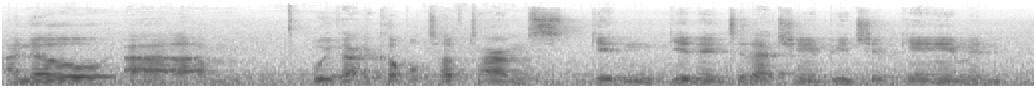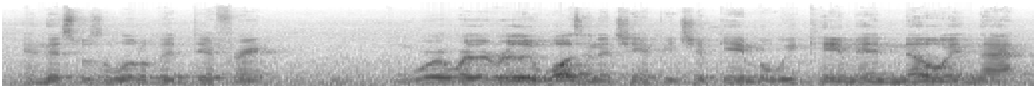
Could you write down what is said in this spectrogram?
I know um, we've had a couple tough times getting getting into that championship game, and, and this was a little bit different, where, where there really wasn't a championship game, but we came in knowing that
